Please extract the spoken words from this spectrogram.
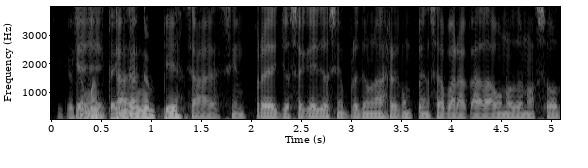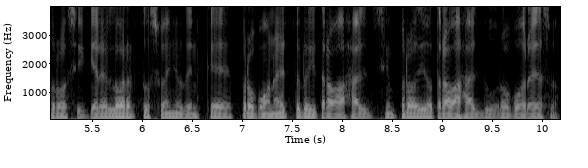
Así que, que se mantengan cada- en pie. o sea, siempre, yo sé que Dios siempre tiene una recompensa para cada uno de nosotros. Si quieres lograr tu sueño, tienes que proponértelo y trabajar, siempre lo digo, trabajar duro por eso.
